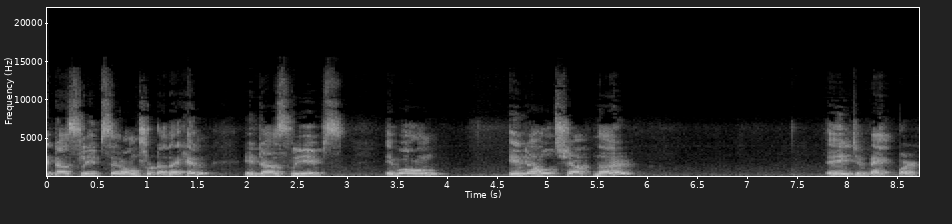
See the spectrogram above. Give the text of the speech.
এটা স্লিপস এর অংশটা, দেখেন। এটা স্লিপস এবং এটা হচ্ছে আপনার, এই যে ব্যাক পার্ট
